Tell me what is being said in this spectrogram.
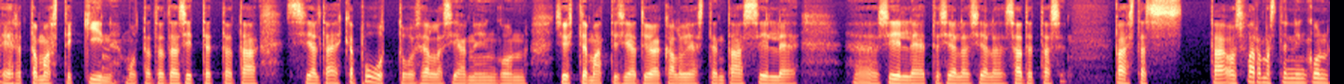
ehdottomastikin, mutta tota, sitten tota, sieltä ehkä puuttuu sellaisia niin kuin systemaattisia työkaluja sitten taas sille, sille että siellä, siellä saatettaisiin päästä tai olisi varmasti niin kuin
